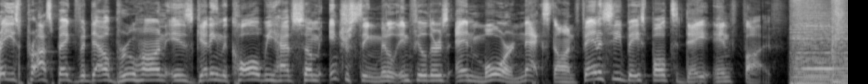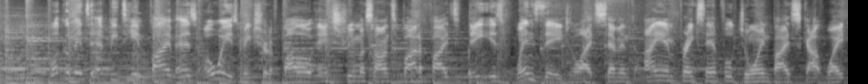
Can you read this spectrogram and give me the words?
Rays prospect Vidal Brujan is getting the call. We have some interesting middle infielders and more next on Fantasy Baseball Today in 5. Welcome into FBT in 5. As always, make sure to follow and stream us on Spotify. Today is Wednesday, July 7th. I am Frank Stampfl, joined by Scott White,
